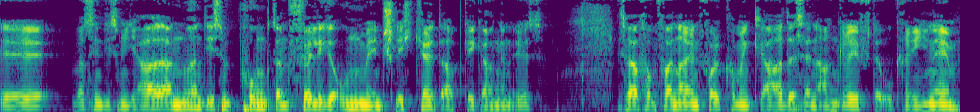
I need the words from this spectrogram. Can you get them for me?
äh, was in diesem Jahr nur an diesem Punkt an völliger Unmenschlichkeit abgegangen ist? Es war von vornherein vollkommen klar, dass ein Angriff der Ukraine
